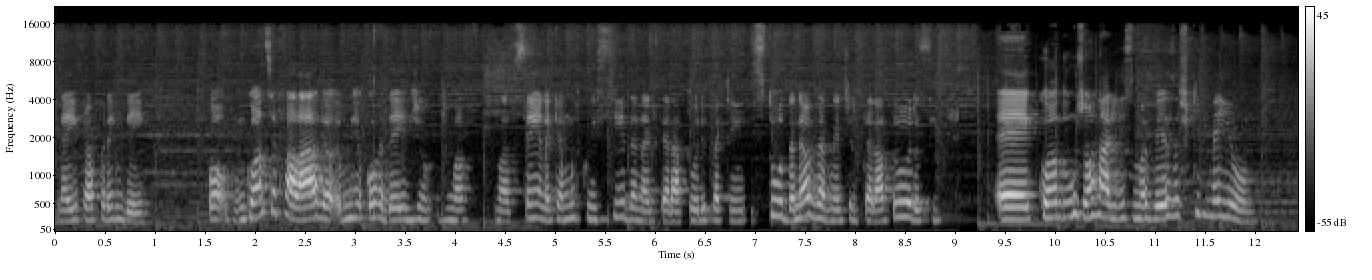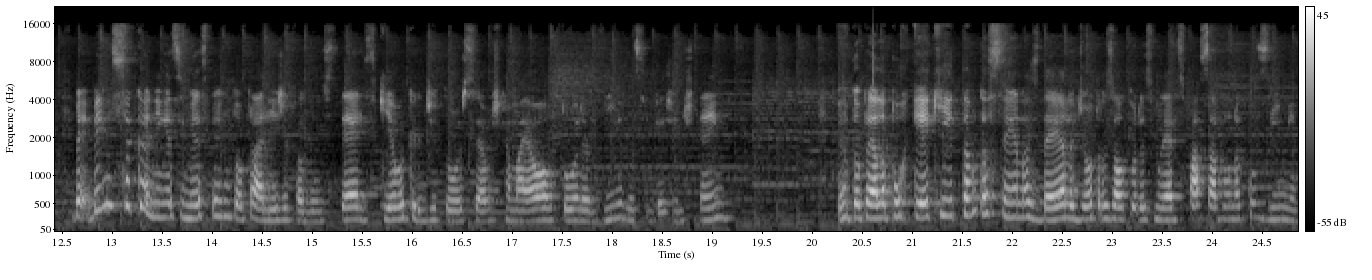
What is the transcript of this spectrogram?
né, e para aprender. Bom, enquanto você falava, eu me recordei de, de uma, uma, cena que é muito conhecida na literatura e para quem estuda, né, obviamente, literatura, assim, é, quando um jornalista, uma vez, acho que meio bem, bem sacaninha assim mesmo, perguntou para a Lígia Fagundes Teles, que eu acredito hoje ser acho que a maior autora viva assim, que a gente tem. Perguntou para ela por que, que tantas cenas dela de outras autoras mulheres passavam na cozinha.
